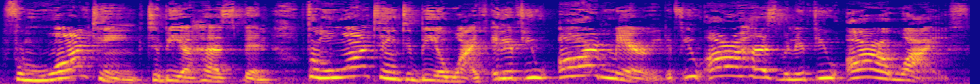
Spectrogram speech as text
from wanting to be a husband, from wanting to be a wife. And if you are married, if you are a husband, if you are a wife,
